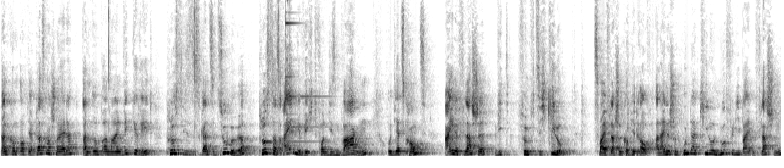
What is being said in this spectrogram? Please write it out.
Dann kommt noch der Plasmaschneider, dann irgendwann mal ein Wickgerät plus dieses ganze Zubehör plus das Eigengewicht von diesem Wagen und jetzt kommt eine Flasche wiegt 50 Kilo. Zwei Flaschen kommen hier drauf. Alleine schon 100 Kilo nur für die beiden Flaschen.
